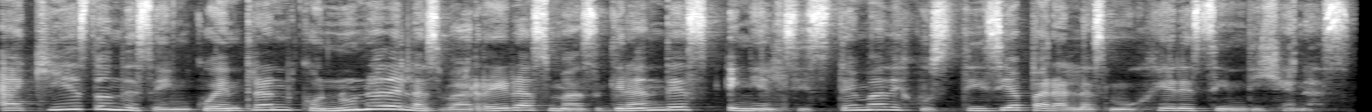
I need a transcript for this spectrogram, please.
Aquí es donde se encuentran con una de las barreras más grandes en el sistema de justicia para las mujeres indígenas.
